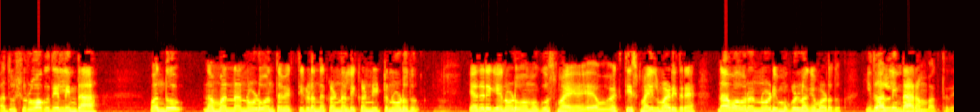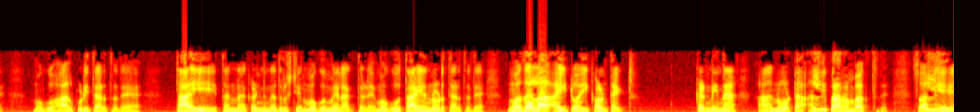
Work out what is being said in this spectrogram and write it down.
ಅದು ಶುರುವಾಗೋದು ಎಲ್ಲಿಂದ? ಒಂದು ನಮ್ಮನ್ನ ನೋಡುವಂತ ವ್ಯಕ್ತಿಗಳನ್ನ ಕಣ್ಣಲ್ಲಿ ಕಣ್ಣಿಟ್ಟು ನೋಡುದು. ಎದುರಿಗೆ ನೋಡುವ ಮಗು ಸ್ಮೈ, ವ್ಯಕ್ತಿ ಸ್ಮೈಲ್ ಮಾಡಿದರೆ ನಾವು ಅವನನ್ನು ನೋಡಿ ಮುಗುಳ್ನಗೆ ಮಾಡೋದು. ಇದು ಅಲ್ಲಿಂದ ಆರಂಭ ಆಗ್ತದೆ. ಮಗು ಹಾಲು ಕುಡಿತಾ ಇರ್ತದೆ. ತಾಯಿ ತನ್ನ ಕಣ್ಣಿನ ದೃಷ್ಟಿಯನ್ನು ಮಗು ಮೇಲೆ ಹಾಕ್ತಾಳೆ ಮಗು ತಾಯಿಯನ್ನು ನೋಡ್ತಾ ಇರ್ತದೆ. ಮೊದಲ ಐ ಟು ಐ ಕಾಂಟ್ಯಾಕ್ಟ್. ಕಣ್ಣಿನ ಆ ನೋಟ ಅಲ್ಲಿ ಪ್ರಾರಂಭ ಆಗ್ತದೆ. ಸೊ ಅಲ್ಲಿ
